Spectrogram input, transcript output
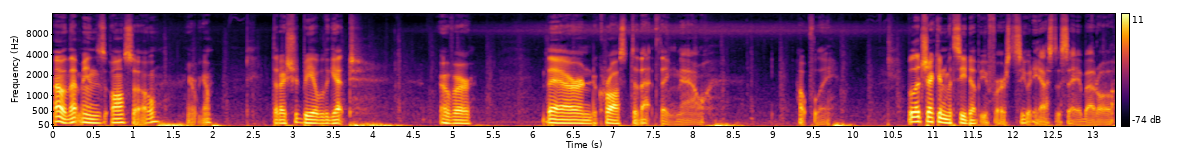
Oh, that means also, here we go, that I should be able to get over there and across to that thing now. Hopefully. But let's check in with CW first, see what he has to say about all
